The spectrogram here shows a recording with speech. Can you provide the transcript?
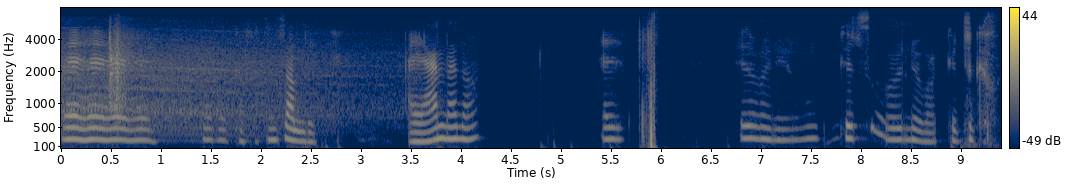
He he he he. Baba kafasını sallıyor. Ayağından o. Evet. El oynuyor mu? Kötü oynuyor bak. Kötü oynuyor.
